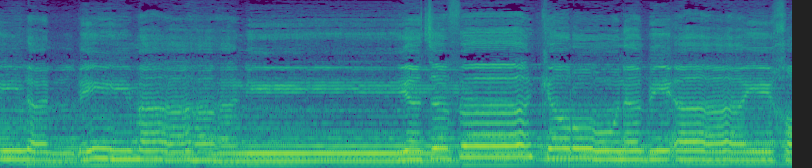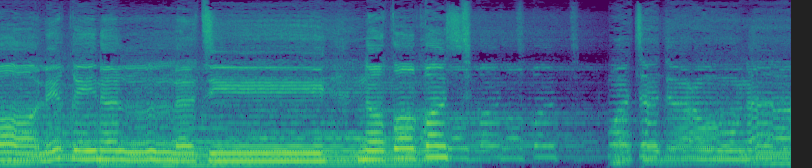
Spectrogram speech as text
إلى الإيمان. يتفكرون بآي خالقنا التي نطقت وتدعونا.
